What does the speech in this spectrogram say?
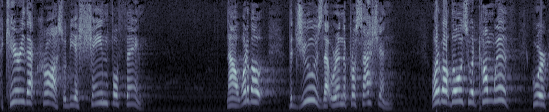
To carry that cross would be a shameful thing. Now, what about the Jews that were in the procession? What about those who had come with, who were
